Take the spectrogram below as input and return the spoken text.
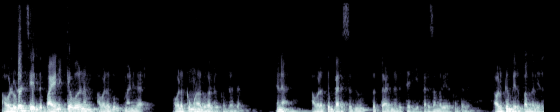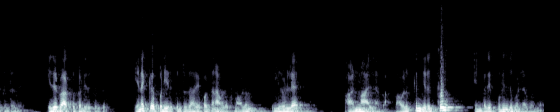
அவளுடன் சேர்ந்து பயணிக்க வேணும் அவளுக்கும் மனிதர். அவளுக்கும் உணர்வுகள் இருக்கின்றது. என்ன? அவளுக்கும் பரிசு தொட்டால் என்னென்று தெரியும். பரிசங்கள் இருக்கின்றது. அவளுக்கும் விருப்பங்கள் இருக்கின்றது. எதிர்பார்ப்புகள் இருக்கின்றது. எனக்கு எப்படி இருக்கின்றதோ அதே போல் தான் அவளுக்கும் அவளும் உயிருள்ள ஆன்மா அல்லவா அவளுக்கும் இருக்கும் என்பதை புரிந்து கொள்ள வேண்டும்.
